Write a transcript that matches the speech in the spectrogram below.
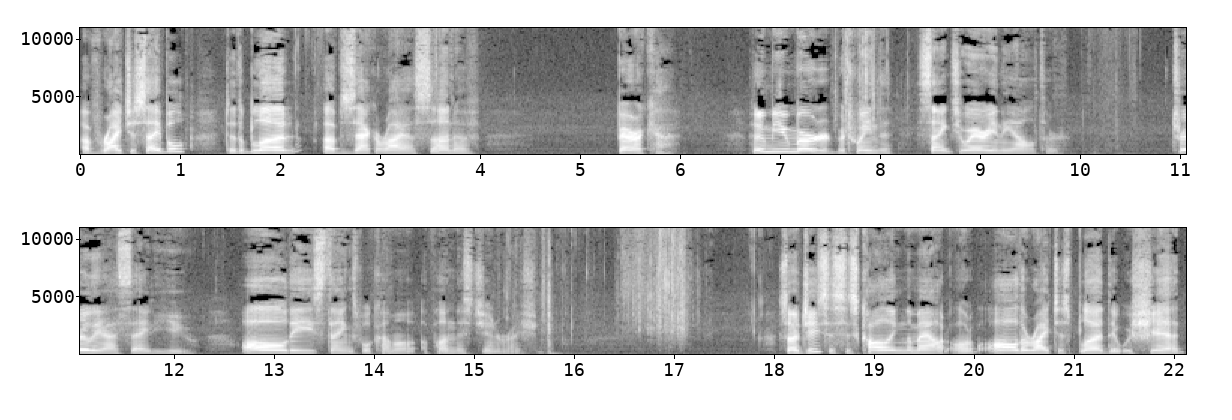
of righteous Abel to the blood of Zachariah, son of Berechiah, whom you murdered between the sanctuary and the altar. Truly I say to you, all these things will come upon this generation. So Jesus is calling them out of all the righteous blood that was shed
